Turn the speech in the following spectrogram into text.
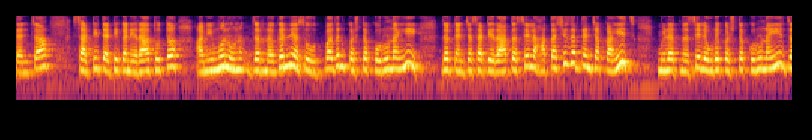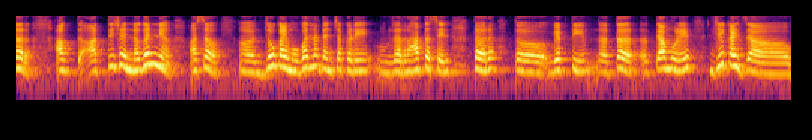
त्यांच्यासाठी त्या ठिकाणी राहत होतं. आणि म्हणून जर नगण्य असं उत्पादन कष्ट करूनही जर त्यांच्यासाठी राहत असेल हाताशी जर त्यांच्या काहीच मिळत नसेल एवढे कष्ट करूनही जर अग अतिशय नगण्य असं जो काही मोबदला त्यांच्याकडे जर राहत असेल तर त व्यक्ती तर त्यामुळे जे काही ज-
